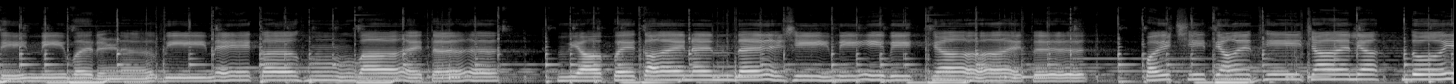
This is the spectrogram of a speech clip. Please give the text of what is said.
तेनि वर्णवीने कहूं वात व्यापकानन्दशिनि विख्यात पक्षि त्याथी चाल्या दोय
